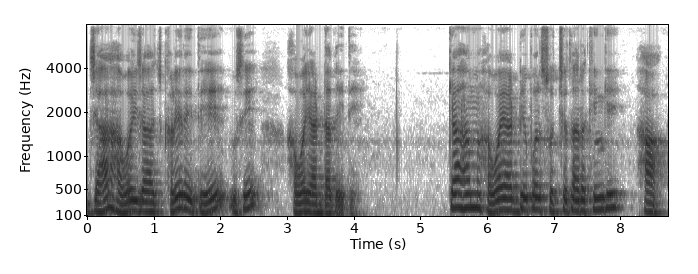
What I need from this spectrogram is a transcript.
जहाँ हवाई जहाज़ खड़े रहते हैं, उसे हवाई अड्डा कहते हैं क्या हम हवाई अड्डे पर स्वच्छता रखेंगे? हाँ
